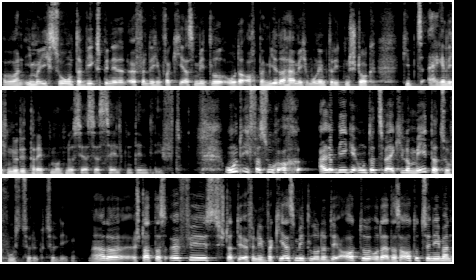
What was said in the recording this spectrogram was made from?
Aber wann immer ich so unterwegs bin in den öffentlichen Verkehrsmitteln oder auch bei mir daheim, ich wohne im dritten Stock, gibt's eigentlich nur die Treppen und nur sehr, sehr selten den Lift. Und ich versuche auch alle Wege unter zwei Kilometer zu Fuß zurückzulegen. Ja, da, statt das Öffis, statt die öffentlichen Verkehrsmittel oder, die Auto, oder das Auto zu nehmen,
